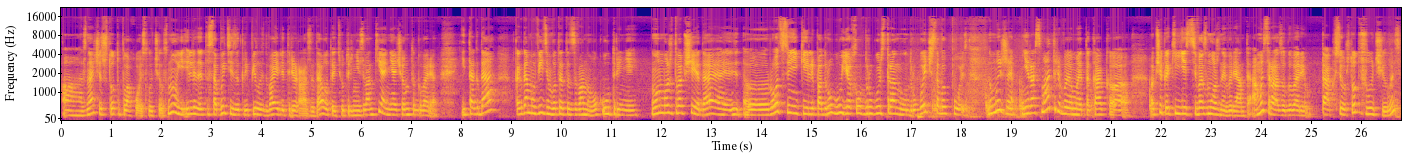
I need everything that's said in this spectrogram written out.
а, значит, что-то плохое случилось. Ну, или это событие закрепилось два или три раза, да, вот эти утренние звонки, они о чем-то говорят. И тогда, когда мы видим вот этот звонок утренний, он может вообще, да, э, родственники или подруга уехал в другую страну, другой часовой поезд. Но мы же не рассматриваем это как э, вообще какие есть всевозможные варианты, а мы сразу говорим, так, все, что-то случилось,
